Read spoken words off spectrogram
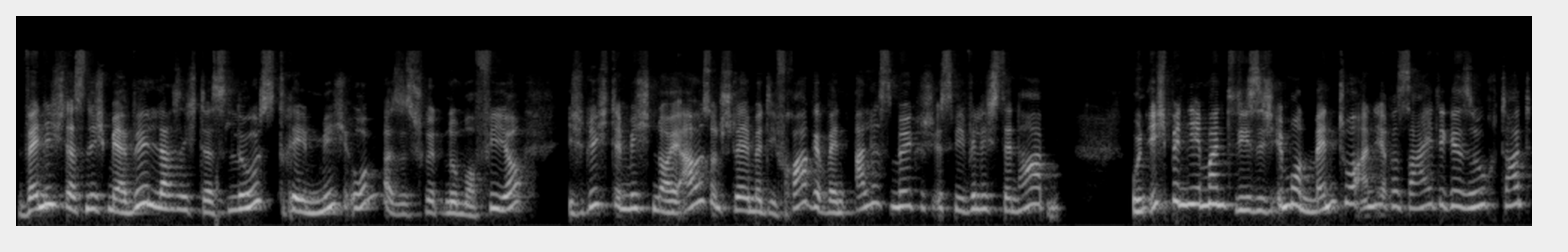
wenn ich das nicht mehr will, lasse ich das los, drehe mich um, also ist Schritt Nummer vier. Ich richte mich neu aus und stelle mir die Frage, wenn alles möglich ist, wie will ich es denn haben? Und ich bin jemand, die sich immer einen Mentor an ihre Seite gesucht hat,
